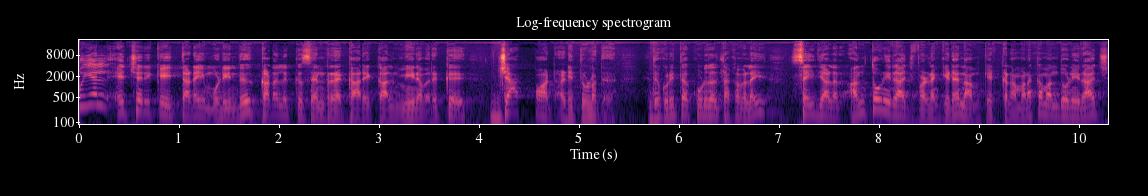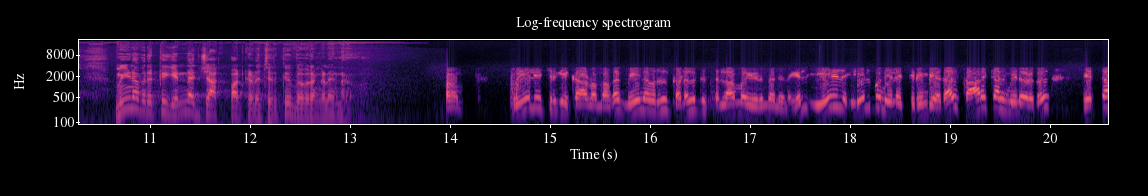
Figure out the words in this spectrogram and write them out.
புயல் எச்சரிக்கை தடை முடிந்து கடலுக்கு சென்ற காரைக்கால் மீனவருக்கு ஜாக்பாட் அடித்துள்ளது. இது குறித்த கூடுதல் தகவலை செய்தியாளர் அந்தோணிராஜ் வழங்கிட நாம் கேட்கலாம். வணக்கம் அந்தோணிராஜ் மீனவருக்கு என்ன ஜாக்பாட் கிடைச்சிருக்கு? விவரங்கள் என்ன? புயல் எச்சரிக்கை காரணமாக மீனவர்கள் கடலுக்கு செல்லாமல் இருந்த நிலையில் இயல்பு நிலை திரும்பியதால் காரைக்கால் மீனவர்கள் எட்டா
